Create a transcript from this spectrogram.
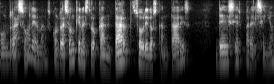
con razón, hermanos, con razón que nuestro cantar sobre los cantares debe ser para el Señor.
